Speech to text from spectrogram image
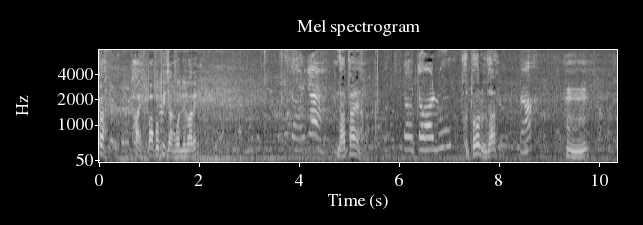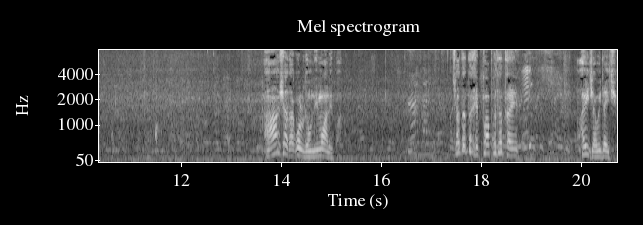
Așa. Hai, papă pizza în continuare. Taie! Da, taia. Totolu! Totolul, da. Da? Mm. A, așa, de acolo, de unde e moale, papă. Și atâta e, papă, atâta e. Aici, uite aici.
